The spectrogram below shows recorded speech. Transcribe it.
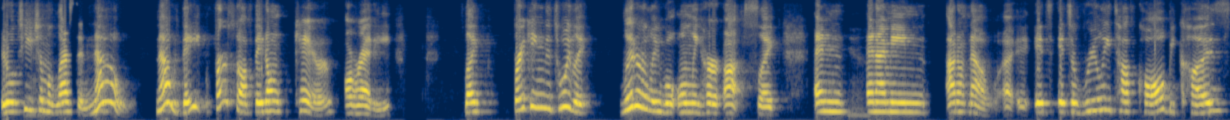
It'll teach them a lesson. No, no, they, first off, they don't care already. Like, breaking the toilet literally will only hurt us. Like, and, yeah. and I mean, I don't know. Uh, it's, it's a really tough call because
